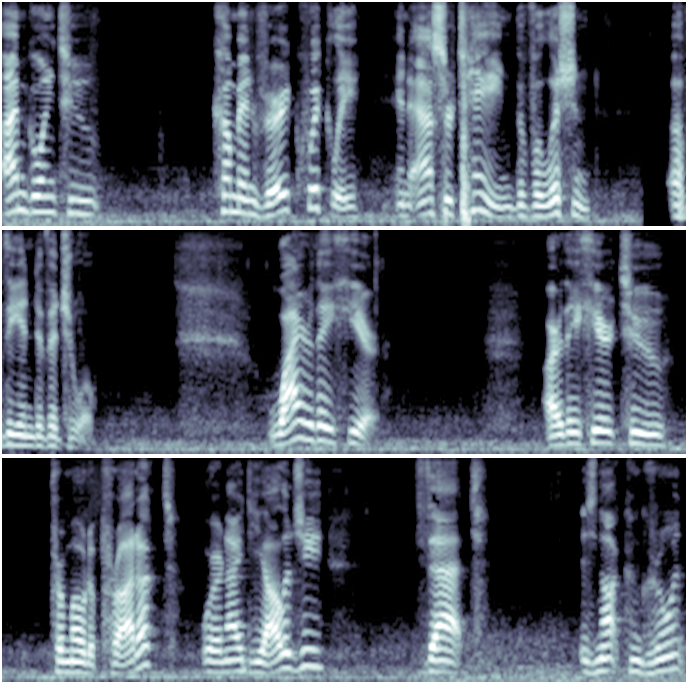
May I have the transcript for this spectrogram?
I'm going to come in very quickly and ascertain the volition of the individual. Why are they here? Are they here to promote a product or an ideology that is not congruent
